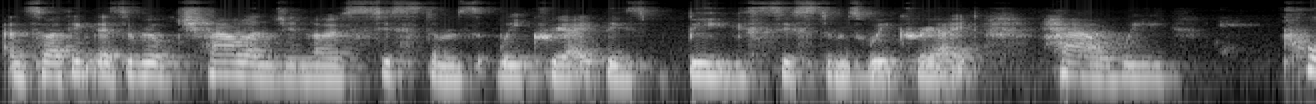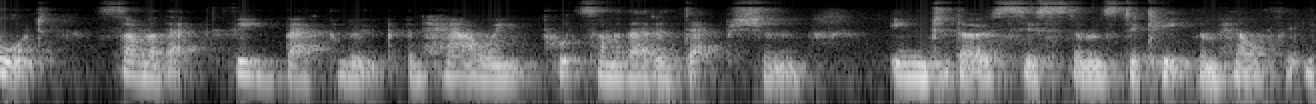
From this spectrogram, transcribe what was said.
And so I think there's a real challenge in those systems that we create, these big systems we create, how we put some of that feedback loop and how we put some of that adaptation into those systems to keep them healthy.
